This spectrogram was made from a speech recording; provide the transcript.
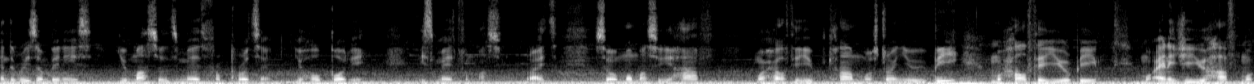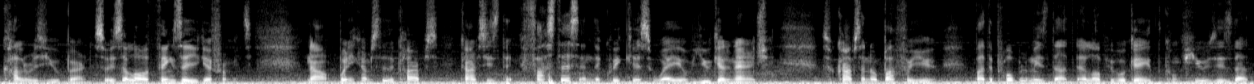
and the reason being is your muscle is made from protein. Your whole body is made from muscle right? So more muscle you have more healthy you become, more strong you will be, more healthier you'll be, more energy you have, more calories you burn. So it's a lot of things that you get from it. Now, when it comes to the carbs, carbs is the fastest and the quickest way of you getting energy. So carbs are not bad for you, but the problem is that a lot of people get confused is that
